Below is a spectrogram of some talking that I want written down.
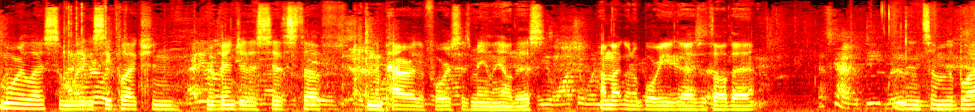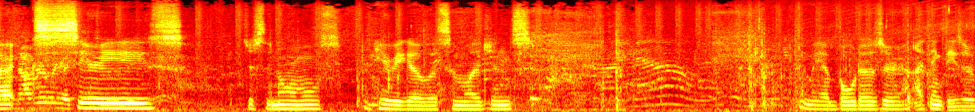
more or less some Legacy Collection, Revenge of the Sith stuff, and then Power of the Force is mainly all this. I'm not going to bore you guys with all that. And then some of the Black Series, just the normals. And here we go with some Legends. And we have Bulldozer. I think these are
